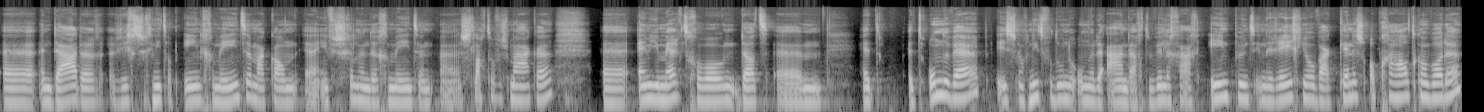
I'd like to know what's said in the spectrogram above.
Eh, een dader richt zich niet op één gemeente, maar kan eh, in verschillende gemeenten eh, slachtoffers maken. En je merkt gewoon dat ehm, het, het onderwerp is nog niet voldoende onder de aandacht. We willen graag één punt in de regio waar kennis opgehaald kan worden.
